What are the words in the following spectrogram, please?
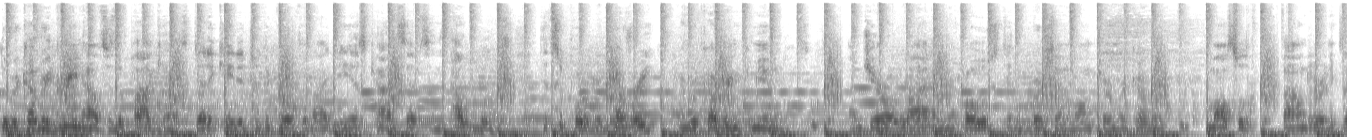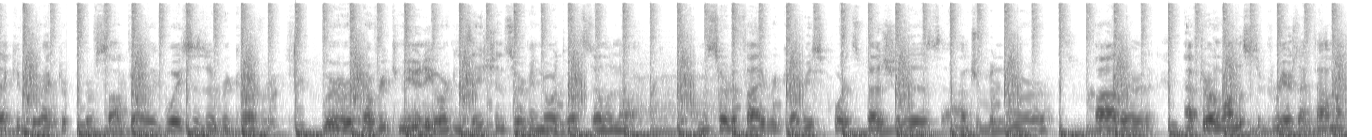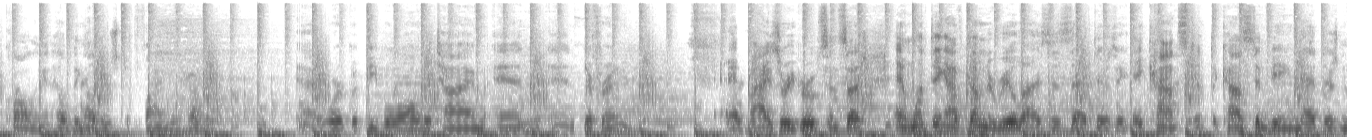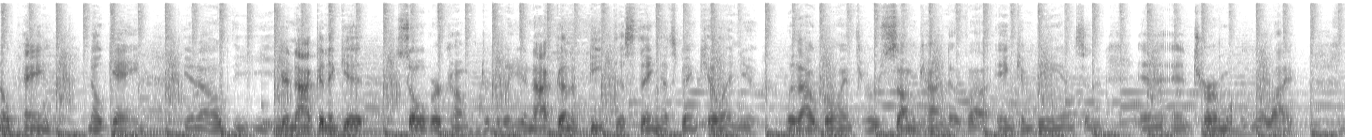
The Recovery Greenhouse is a podcast dedicated to the growth of ideas, concepts, and outlooks that support recovery and recovering communities. I'm Gerald Lott. I'm your host and a person in long term recovery. I'm also the founder and executive director of Salt Valley Voices of Recovery. We're a recovery community organization serving Northwest Illinois. I'm a certified recovery support specialist, entrepreneur, father. After a long list of careers, I found my calling in helping others to find recovery. I work with people all the time and, and different advisory groups and such. And one thing I've come to realize is that there's a, a, constant, the constant being that there's no pain, no gain. You know, you're not going to get sober comfortably. You're not going to beat this thing that's been killing you without going through some kind of uh, inconvenience and, and, and, turmoil in your life.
